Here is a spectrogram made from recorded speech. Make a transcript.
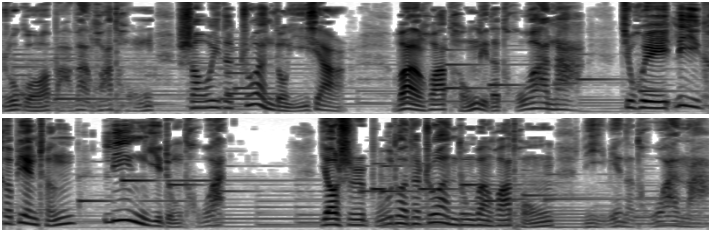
如果把万花筒稍微的转动一下，万花筒里的图案呐，就会立刻变成另一种图案。要是不断的转动万花筒，里面的图案呐，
